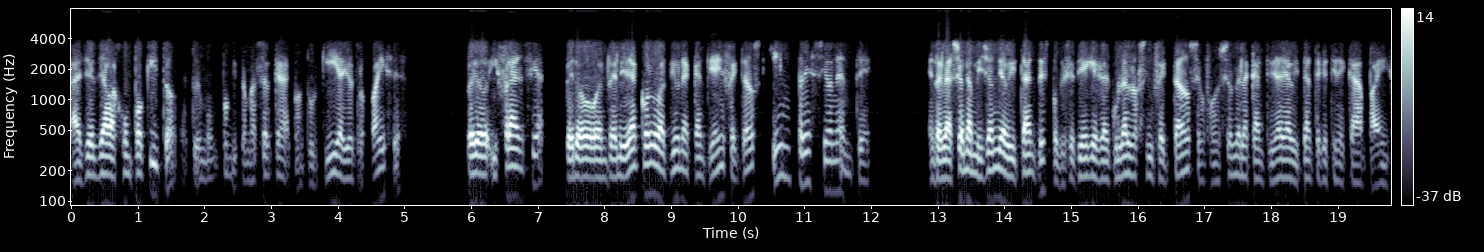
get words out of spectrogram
Ayer ya bajó un poquito, estuvimos un poquito más cerca con Turquía y otros países, pero y Francia, pero en realidad Córdoba tiene una cantidad de infectados impresionante en relación a millón de habitantes, porque se tiene que calcular los infectados en función de la cantidad de habitantes que tiene cada país.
